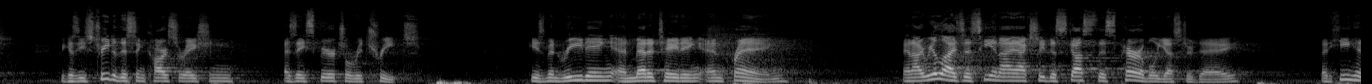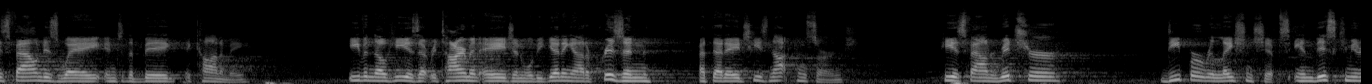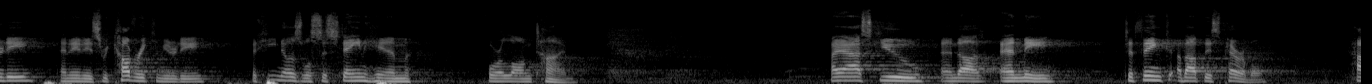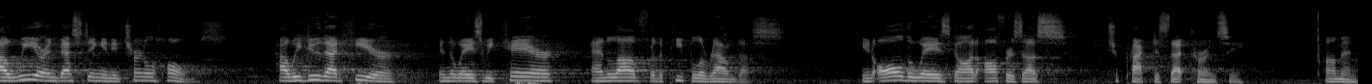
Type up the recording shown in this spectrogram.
Because he's treated this incarceration as a spiritual retreat. He's been reading and meditating and praying. And I realized as he and I actually discussed this parable yesterday that he has found his way into the big economy. Even though he is at retirement age and will be getting out of prison at that age, he's not concerned. He has found richer, deeper relationships in this community and in his recovery community that he knows will sustain him for a long time. I ask you and, uh, and me to think about this parable how we are investing in eternal homes, how we do that here in the ways we care and love for the people around us, in all the ways God offers us to practice that currency. Amen.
